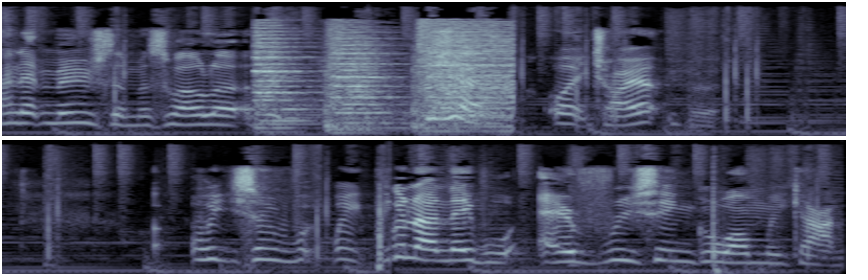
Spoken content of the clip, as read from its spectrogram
and it moves them as well. Look. yeah. Wait, try it. Yeah. Wait, so wait, we're gonna enable every single one we can.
